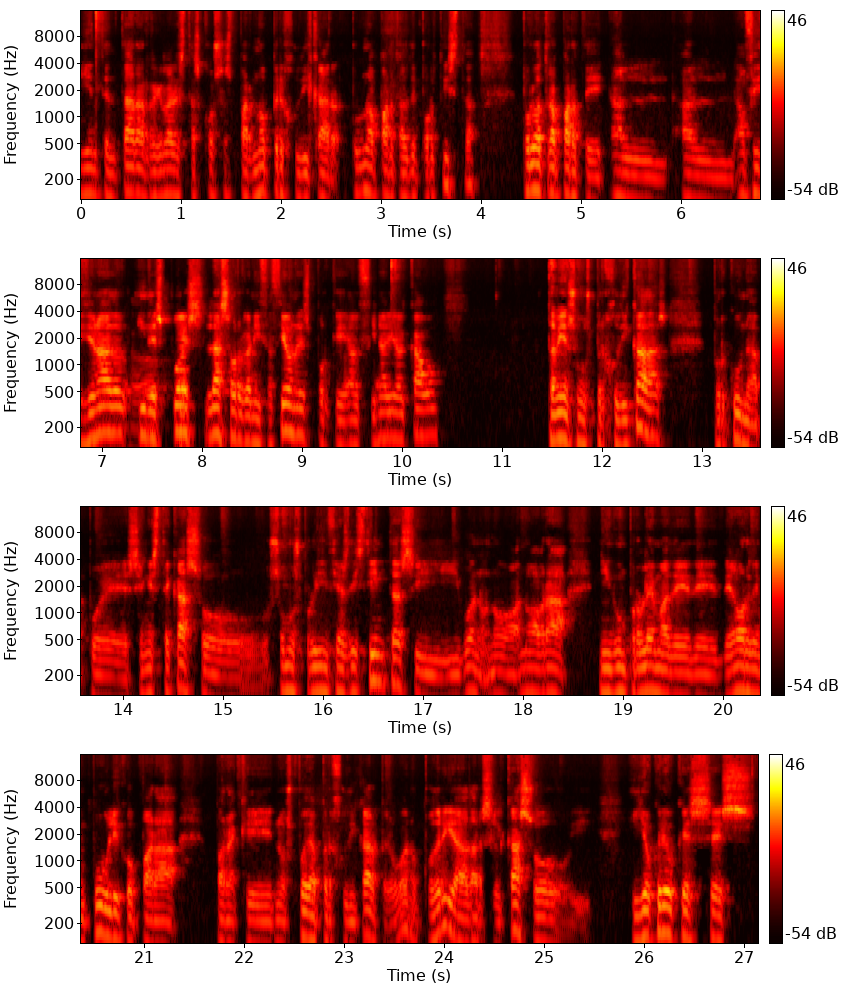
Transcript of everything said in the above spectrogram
y intentar arreglar estas cosas para no perjudicar, por una parte, al deportista, por otra parte, al, al aficionado y después las organizaciones, porque al final y al cabo también somos perjudicadas porque una, pues en este caso somos provincias distintas y bueno, no, no habrá ningún problema de, de, orden público para, para que nos pueda perjudicar, pero bueno, podría darse el caso y, y yo creo que es, es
